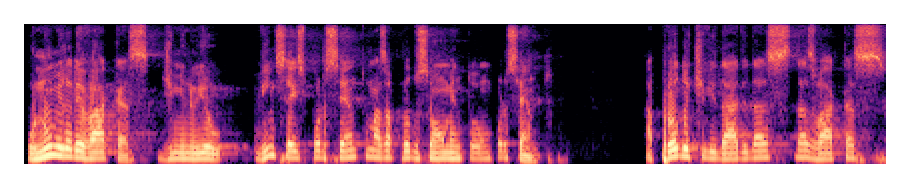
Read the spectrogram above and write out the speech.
O número de vacas diminuiu 26%, mas a produção aumentou 1%. A produtividade das, das vacas,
